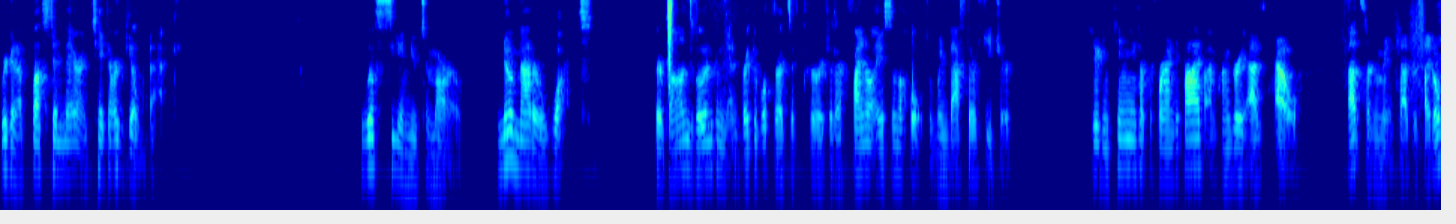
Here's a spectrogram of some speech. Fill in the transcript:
We're gonna bust in there and take our guild back. We'll see in you tomorrow, no matter what. Their bonds woven from the unbreakable threads of courage are their final ace in the hole to win back their future. We continue in chapter 495, I'm hungry as hell. That's certainly a chapter title.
